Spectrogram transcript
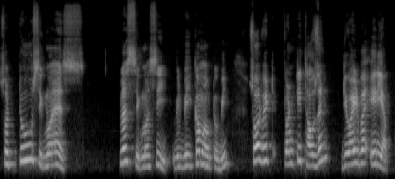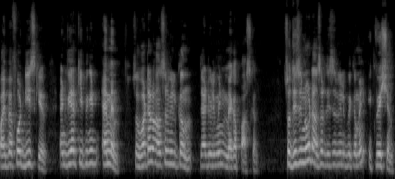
So 2 sigma s plus sigma c will be come out to be solve it 20000 divided by area pi by 4 d square. And we are keeping it mm so whatever answer will come that will mean megapascal. So this is not answer this will become an equation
